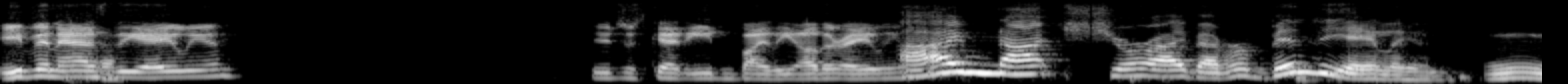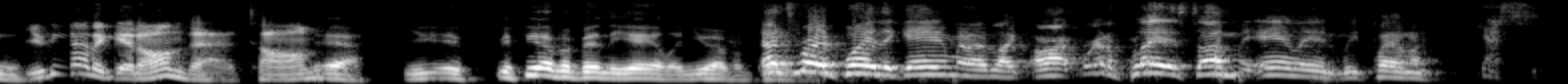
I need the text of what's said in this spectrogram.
Even as the alien, you just get eaten by the other alien. I'm not sure I've ever been the alien. Mm. you got to get on that, Tom. Yeah. You, if, if you haven't been the alien, you haven't. That's played. where I play the game and I'm like, all right, we're gonna play this I'm the alien. We play. I'm like, yes.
